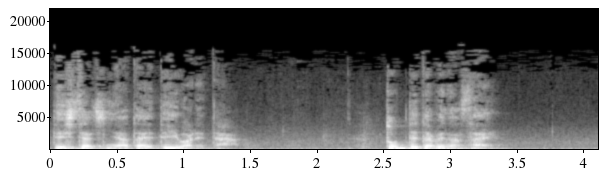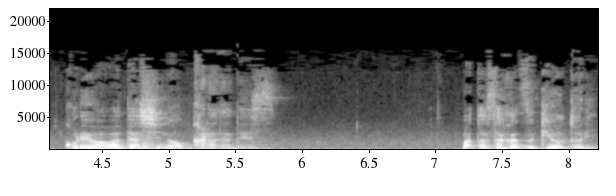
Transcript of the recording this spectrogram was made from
弟子たちに与えて言われた。取って食べなさい。これは私の体です。また杯を取り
